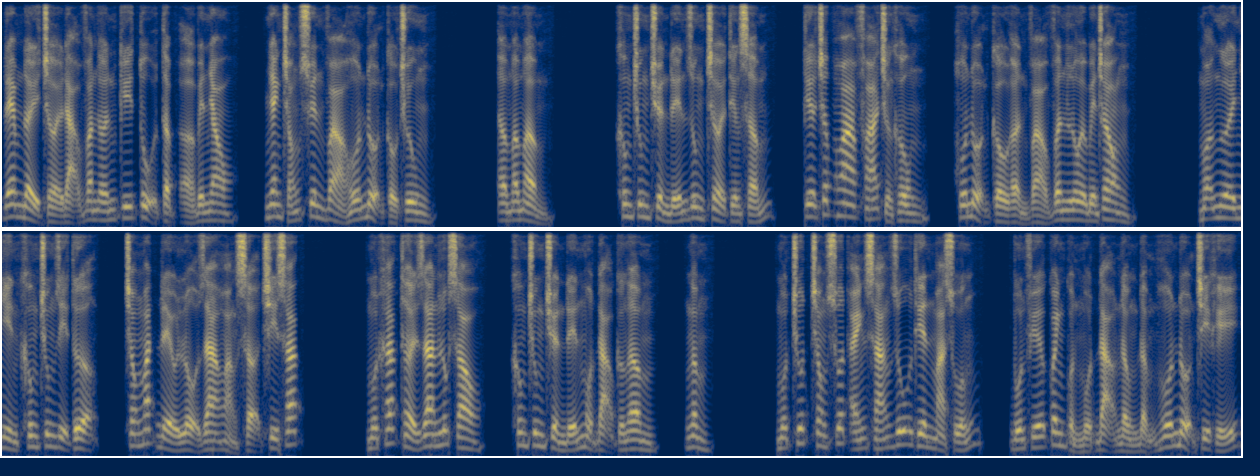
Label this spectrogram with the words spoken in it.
đem đầy trời đạo văn ấn ký tụ tập ở bên nhau, nhanh chóng xuyên vào hỗn độn cầu trung. Ầm ầm ầm. Không trung truyền đến rung trời tiếng sấm, tia chớp hoa phá trường không, hỗn độn cầu ẩn vào vân lôi bên trong. Mọi người nhìn không trung dị tượng, trong mắt đều lộ ra hoảng sợ chi sắc. Một khắc thời gian lúc sau, không trung truyền đến một đạo cường âm, ngâm. Một chút trong suốt ánh sáng rũ thiên mà xuống, bốn phía quanh quẩn một đạo nồng đậm hỗn độn chi khí.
